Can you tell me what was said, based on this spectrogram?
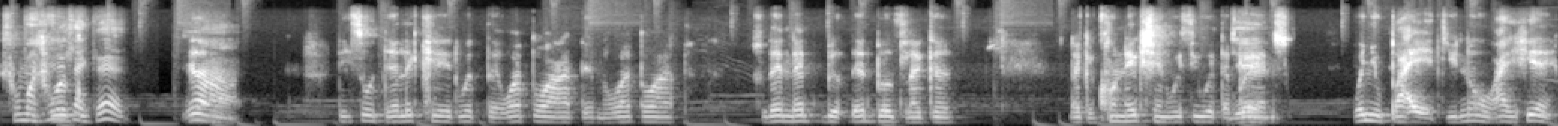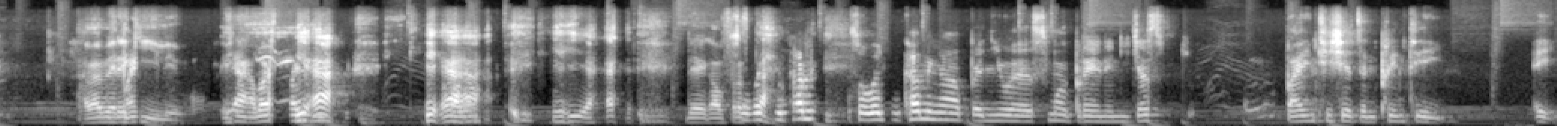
so much work. like that. yeah. They're so delicate with the what what and the what what. So then that build, that builds like a like a connection with you with the Yeah. brands. When you buy it, you know I hear. Yeah, yeah. Yeah. Yeah. They go for So when, start. you coming, so when you're coming up and you're a small brand and you're just buying t-shirts and printing, hey,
